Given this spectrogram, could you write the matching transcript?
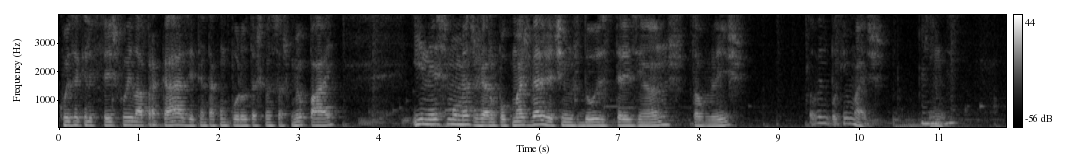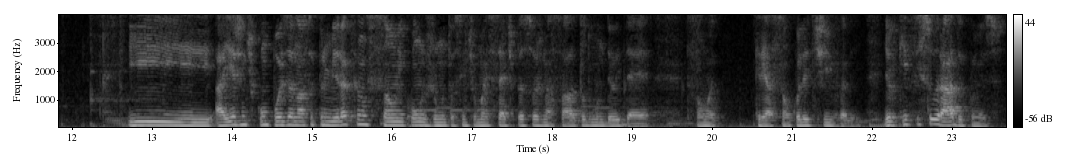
coisa que ele fez foi ir lá para casa e tentar compor outras canções com meu pai. E nesse momento eu já era um pouco mais velho, já tinha uns 12, 13 anos, talvez. Talvez um pouquinho mais. 15. Uhum. E aí a gente compôs a nossa primeira canção em conjunto, assim, tinha umas sete pessoas na sala, todo mundo deu ideia. Foi uma criação coletiva ali. E eu fiquei fissurado com isso.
